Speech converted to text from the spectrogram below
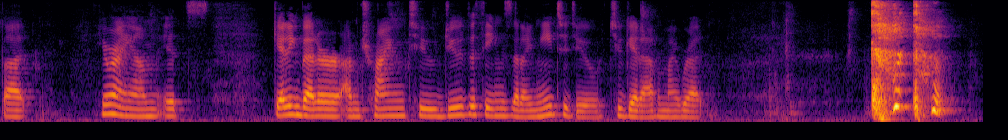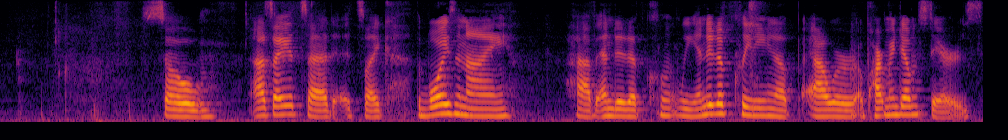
But here I am. It's getting better. I'm trying to do the things that I need to do to get out of my rut. so, as I had said, it's like the boys and I have ended up we ended up cleaning up our apartment downstairs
